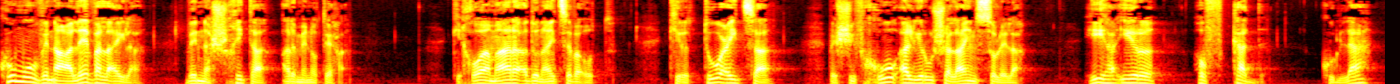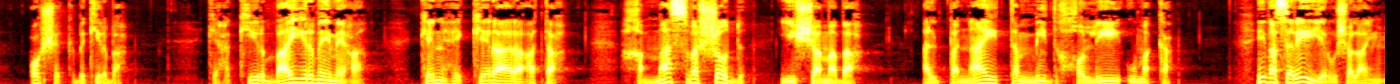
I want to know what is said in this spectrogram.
קומו ונעלה בלילה, ונשחיתה ארמנותיה. כי כה אמר אדוני צבאות, כרתו עצה, ושפכו על ירושלים סוללה. היא העיר הופקד, כולה עושק בקרבה. כהכיר ביר מימיה, כן הכרה רעתה. חמס ושוד יישמע בה, על פני תמיד חולי ומכה. היבשרי ירושלים,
